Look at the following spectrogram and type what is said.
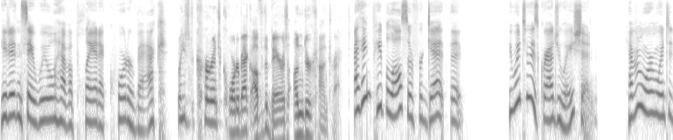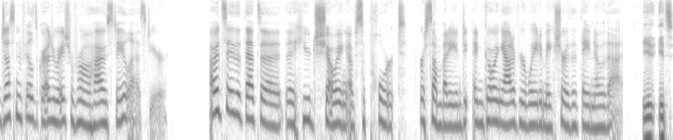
He didn't say we will have a plan at quarterback. Well, he's the current quarterback of the Bears under contract. I think people also forget that he went to his graduation. Kevin Warren went to Justin Fields' graduation from Ohio State last year. I would say that that's a, a huge showing of support for somebody and, and going out of your way to make sure that they know that. It, it's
